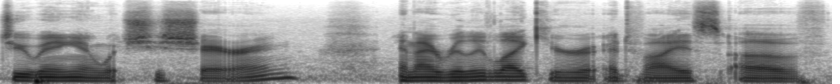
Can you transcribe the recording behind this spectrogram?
doing and what she's sharing. And I really like your advice of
